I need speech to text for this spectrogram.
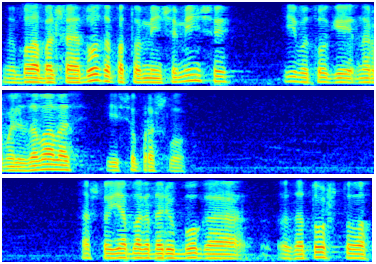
Была большая доза, потом меньше-меньше, и в итоге нормализовалась, и все прошло. Так что я благодарю Бога за то, что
